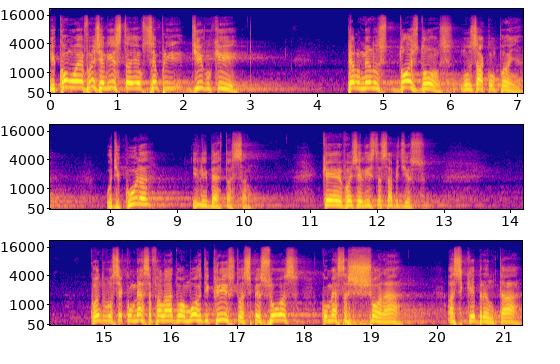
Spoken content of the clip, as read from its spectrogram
E como evangelista, eu sempre digo que pelo menos dois dons nos acompanham: o de cura e libertação. Quem é evangelista sabe disso. Quando você começa a falar do amor de Cristo, as pessoas começam a chorar, a se quebrantar.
